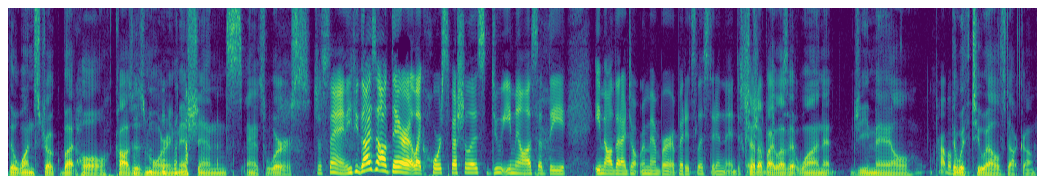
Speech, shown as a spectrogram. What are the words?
the one stroke butthole causes more emissions and it's worse. Just saying. If you guys out there like horse specialists, do email us at the email that I don't remember, but it's listed in the description. Shut up, I love it one at gmail Probably. the with two L's dot com.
